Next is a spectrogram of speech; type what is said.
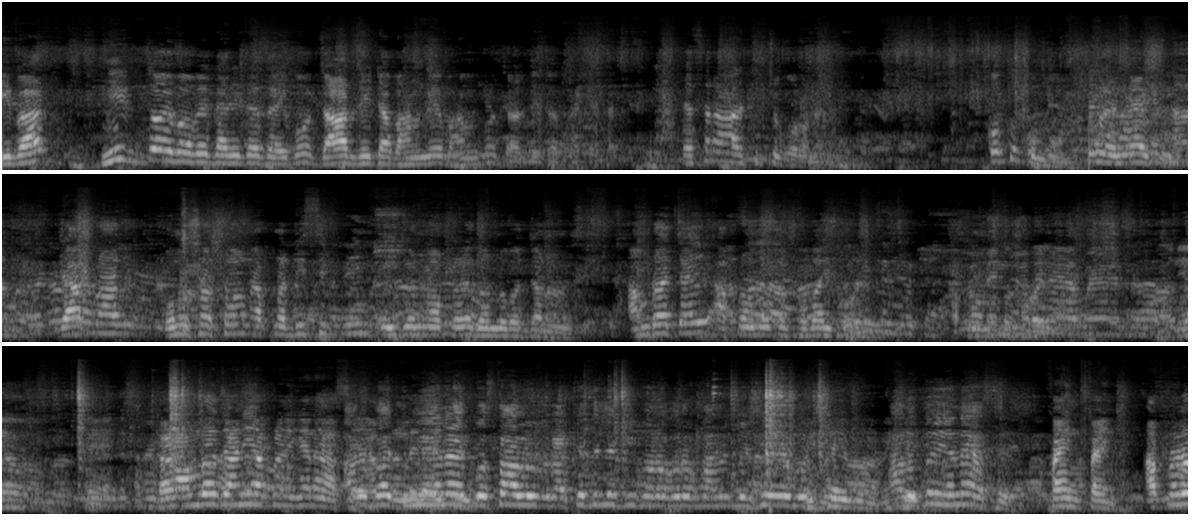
এইবার নির্দয়ভাবে গাড়িটা যাইবো, যার যেটা ভাঙে, ভাঙবো, যার যেটা থাকে থাকে। এছাড়া আর কিছু করো না কত কম? যে আপনার অনুশাসন আপনার ডিসিপ্লিন এই জন্য আপনারা ধন্যবাদ জানানো হয়েছে। আমরা চাই আপনার মতো সবাই করে আপনার মতো সবাই কারণ আমরা জানি আপনার এখানে আছে। আলু রাখে দিলে কি মনে করো মানুষ বেশি আলু তো এখানে আছে। ফাইন ফাইন আপনারা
